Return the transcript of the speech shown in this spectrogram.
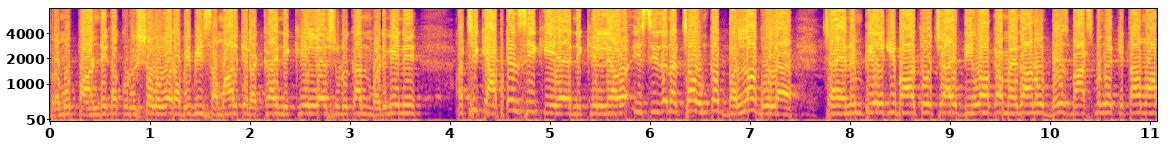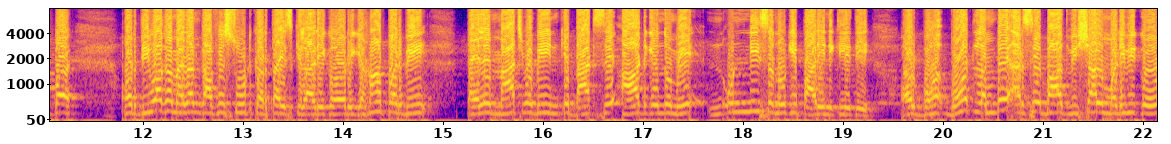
प्रमोद पांडे का क्रुशल ओवर अभी भी संभाल के रखा है, निखिल, सूर्यकांत मडवी ने अच्छी कैप्टनसी की है निखिल ने, और इस सीज़न अच्छा उनका बल्ला बोला है। चाहे एनएमपीएल की बात हो, चाहे दीवा का मैदान हो बेस्ट बैट्समैन का किताब वहाँ पर, और दीवा का मैदान काफ़ी सूट करता है इस खिलाड़ी को। और यहाँ पर भी, पहले मैच में भी इनके बैट से आठ गेंदों में उन्नीस रनों की पारी निकली थी। और बहुत बहुत लंबे अरसे बाद विशाल मडवी को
